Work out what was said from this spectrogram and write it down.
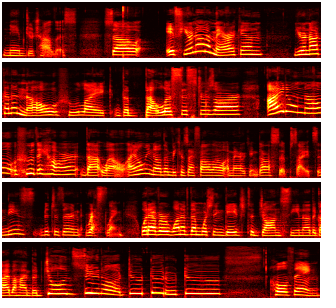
named your child this? So, if you're not American, you're not gonna know who like the Bella sisters are. I don't know who they are that well. I only know them because I follow American gossip sites, and these bitches are in wrestling. Whatever. One of them was engaged to John Cena, the guy behind the John Cena do do do do whole thing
